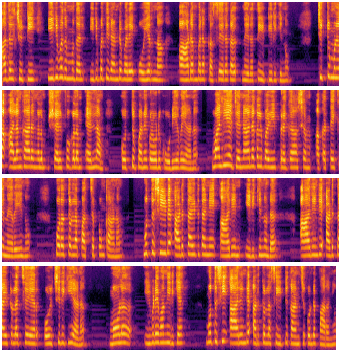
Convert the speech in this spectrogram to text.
അതിൽ ചുറ്റി ഇരുപത് മുതൽ ഇരുപത്തിരണ്ട് വരെ ഉയർന്ന ആഡംബര കസേരകൾ നിരത്തിയിട്ടിരിക്കുന്നു. ചുറ്റുമുള്ള അലങ്കാരങ്ങളും ഷെൽഫുകളും എല്ലാം കൊത്തുപണികളോട് കൂടിയവയാണ്. വലിയ ജനാലകൾ വഴി പ്രകാശം അകത്തേക്ക് നിറയുന്നു. പുറത്തുള്ള പച്ചപ്പും കാണാം. മുത്തശ്ശിയുടെ അടുത്തായിട്ട് തന്നെ ആര്യൻ ഇരിക്കുന്നുണ്ട്. ആര്യന്റെ അടുത്തായിട്ടുള്ള ചെയർ ഒഴിച്ചിരിക്കുകയാണ്. മോൾ ഇവിടെ വന്നിരിക്കെ. മുത്തശ്ശി ആര്യന്റെ അടുത്തുള്ള സീറ്റ് കാണിച്ചുകൊണ്ട് പറഞ്ഞു.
